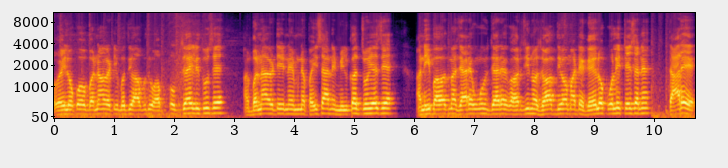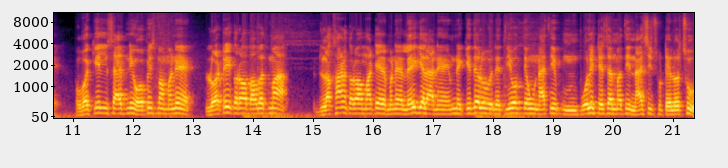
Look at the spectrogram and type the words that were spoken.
હવે એ લોકો બનાવટી બધું, આ બધું ઉપજાઈ લીધું છે. બનાવટીને એમને પૈસા અને મિલકત જોઈએ છે. અને એ બાબતમાં જ્યારે હું, જ્યારે અરજીનો જવાબ દેવા માટે ગયેલો પોલીસ સ્ટેશને, ત્યારે વકીલ સાહેબની ઓફિસમાં મને લોટરી કરવા બાબતમાં લખાણ કરવા માટે મને લઈ ગયેલા અને એમને કીધેલું અને તે વખતે હું નાસી પોલીસ સ્ટેશનમાંથી નાસી છૂટેલો છું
